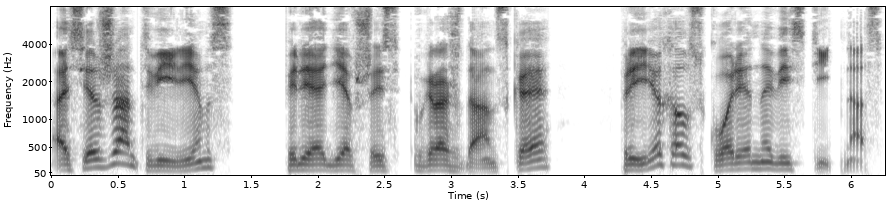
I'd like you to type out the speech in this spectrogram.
А сержант Вильямс, переодевшись в гражданское, приехал вскоре навестить нас.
